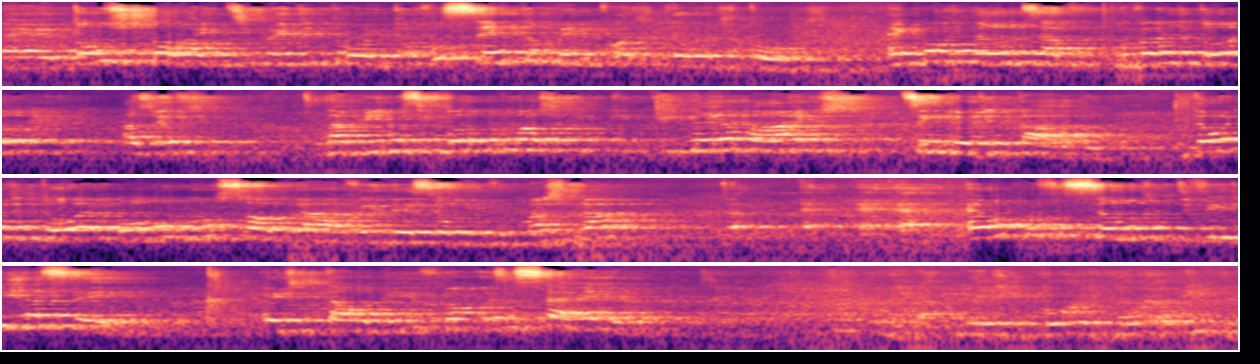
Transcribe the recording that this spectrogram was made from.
É, Tolstói tinha um editor, então você também pode ter um editor. É importante, sabe? O editor, às vezes, na minha, assim, todo mundo acha que, que, que ganha mais sendo editado. Então, o editor é bom não só para vender seu livro, mas para. É, é, é uma profissão que deveria ser editar o livro é uma coisa séria. O editor, então, é o livro.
